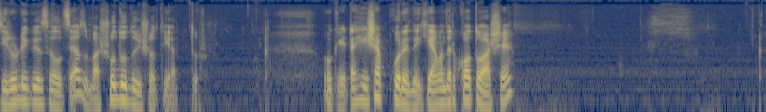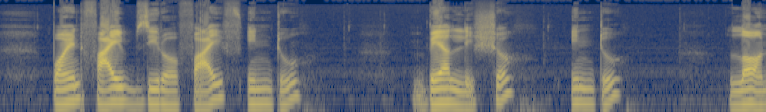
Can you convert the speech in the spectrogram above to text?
জিরো ডিগ্রি সেলসিয়াস বা শুধু দুইশো তিয়াত্তর। ওকে, এটা হিসাব করে দেখি, আমাদের কত আসে? Point five zero five into বিয়াল্লিশশো ইন্টু লন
